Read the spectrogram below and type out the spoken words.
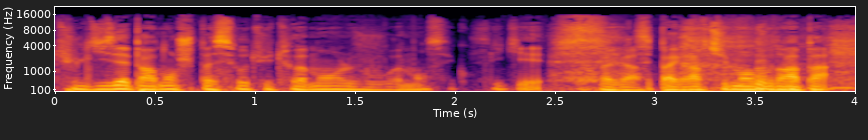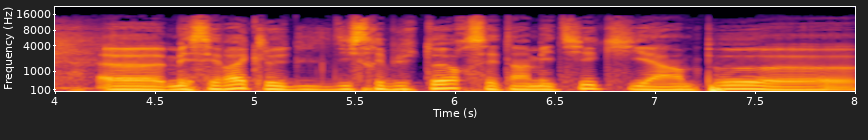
tu le disais, pardon, je passé au tutoiement, le vouvoiement, c'est compliqué. C'est pas grave. C'est pas grave, tu m'en voudras pas. Euh, mais c'est vrai que le distributeur, c'est un métier qui a un peu, euh,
